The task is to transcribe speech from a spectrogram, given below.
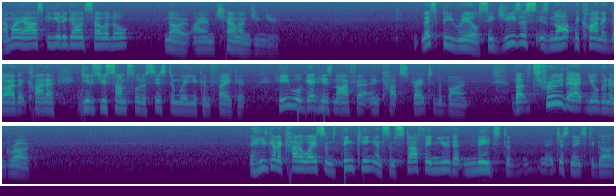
Am I asking you to go and sell it all? No, I am challenging you. Let's be real. See, Jesus is not the kind of guy that kind of gives you some sort of system where you can fake it. He will get his knife out and cut straight to the bone. But through that, you're going to grow. And he's going to cut away some thinking and some stuff in you that needs to, it just needs to go.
